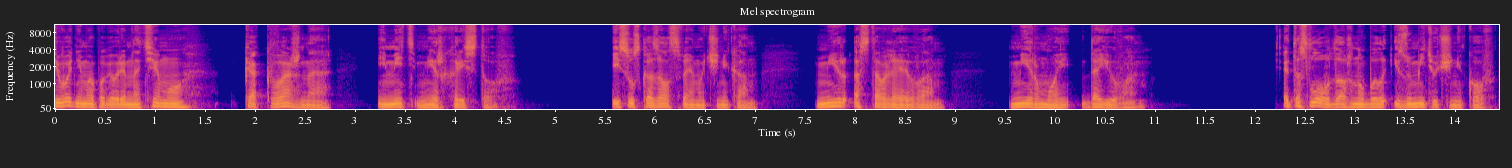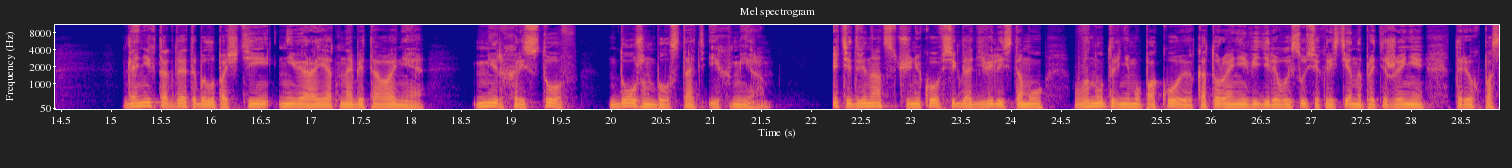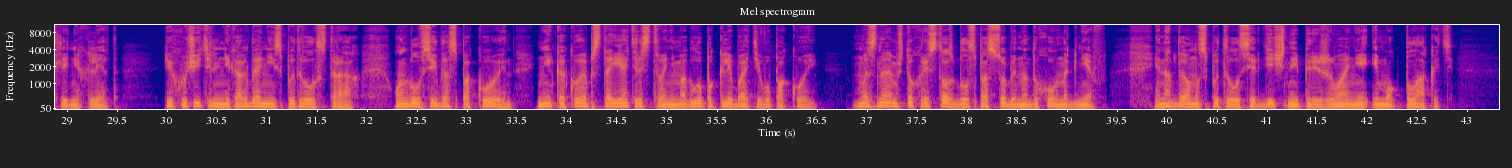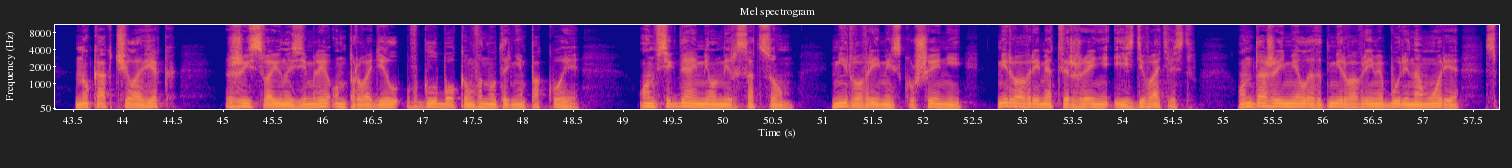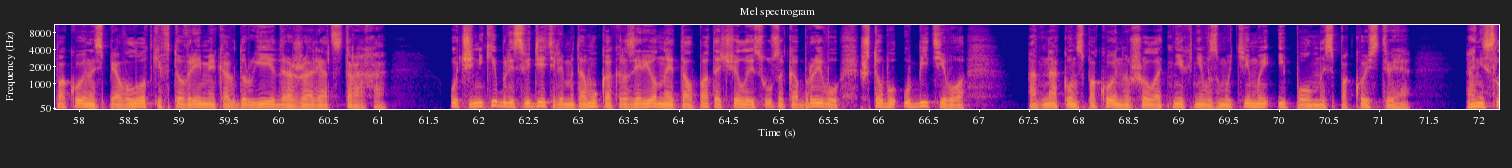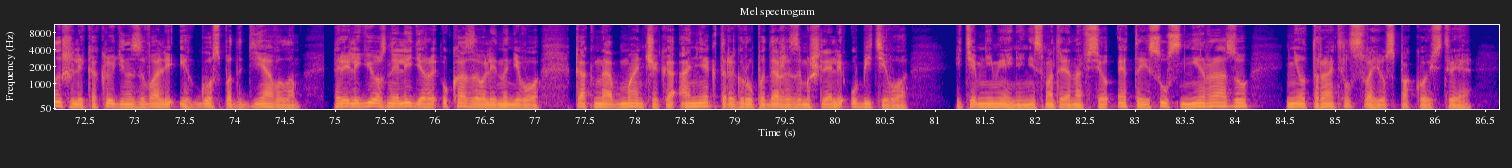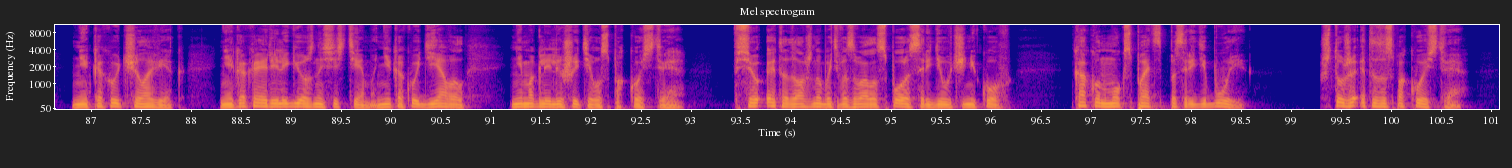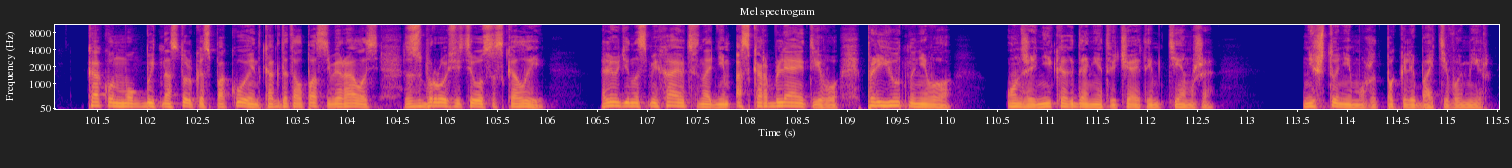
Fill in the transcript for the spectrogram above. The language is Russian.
Сегодня мы поговорим на тему «Как важно иметь мир Христов». Иисус сказал своим ученикам «Мир оставляю вам, мир мой даю вам». Это слово должно было изумить учеников. Для них тогда это было почти невероятное обетование. Мир Христов должен был стать их миром. Эти двенадцать учеников всегда дивились тому внутреннему покою, который они видели в Иисусе Христе на протяжении трех последних лет. Их учитель никогда не испытывал страх, он был всегда спокоен, никакое обстоятельство не могло поколебать его покой. Мы знаем, что Христос был способен на духовный гнев. Иногда он испытывал сердечные переживания и мог плакать. Но как человек, жизнь свою на земле он проводил в глубоком внутреннем покое. Он всегда имел мир с Отцом – мир во время искушений, мир во время отвержения и издевательств. Он даже имел этот мир во время бури на море, спокойно спя в лодке, в то время как другие дрожали от страха. Ученики были свидетелями тому, как разъяренная толпа тащила Иисуса к обрыву, чтобы убить его, однако он спокойно ушел от них невозмутимый и полный спокойствия. Они слышали, как люди называли их Господа дьяволом. Религиозные лидеры указывали на него, как на обманщика, а некоторые группы даже замышляли убить его – и тем не менее, несмотря на все это, Иисус ни разу не утратил свое спокойствие. Никакой человек, никакая религиозная система, никакой дьявол не могли лишить его спокойствия. Все это, должно быть, вызывало споры среди учеников. Как он мог спать посреди бури? Что же это за спокойствие? Как он мог быть настолько спокоен, когда толпа собиралась сбросить его со скалы? Люди насмехаются над ним, оскорбляют его, плюют на него – он же никогда не отвечает им тем же. Ничто не может поколебать его мир.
